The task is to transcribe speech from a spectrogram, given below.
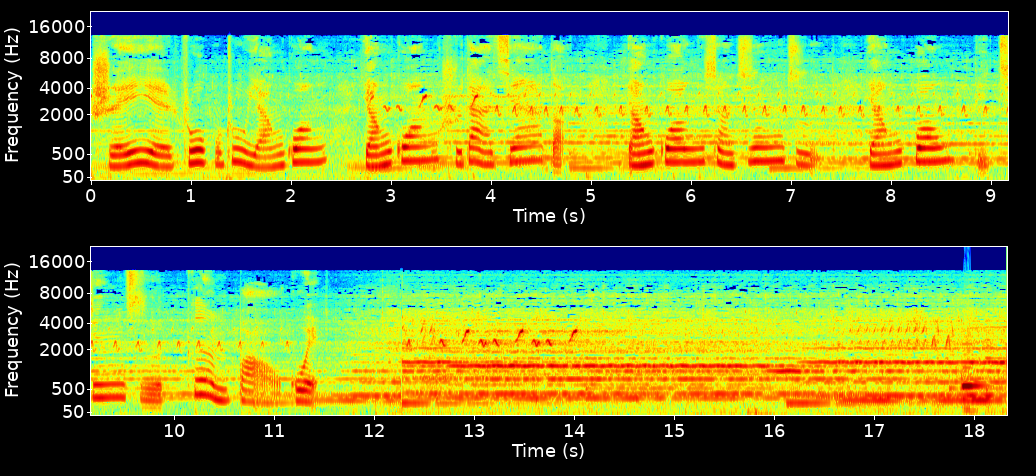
谁也捉不住阳光，阳光是大家的。阳光像金子，阳光比金子更宝贵。Thank you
